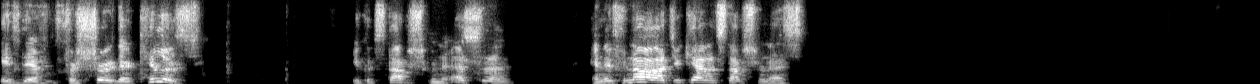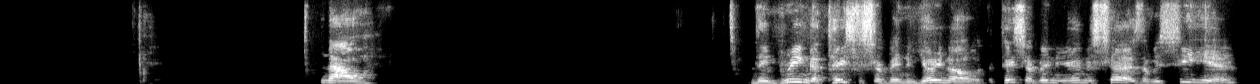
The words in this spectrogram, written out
If they're for sure they're killers, you could stop Shmonesra. And if not, you cannot stop Shmonesra. Now, they bring a Tesis Rabbeinu Yoino. The Tesis Rabbeinu Yoino says that we see here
